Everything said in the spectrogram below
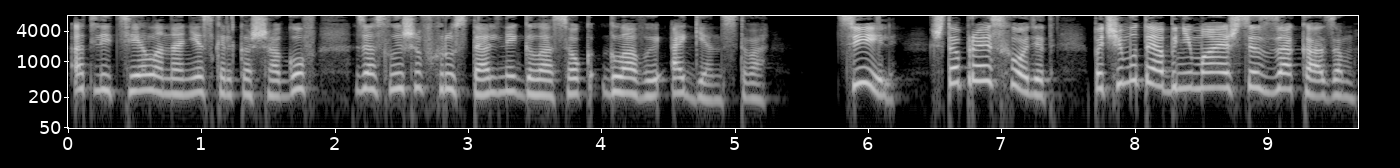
отлетела на несколько шагов, заслышав хрустальный голосок главы агентства. «Тиль, что происходит? Почему ты обнимаешься с заказом?»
